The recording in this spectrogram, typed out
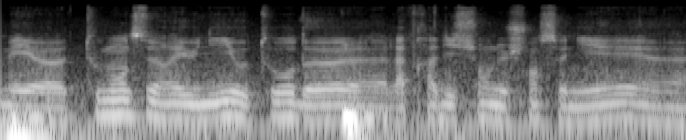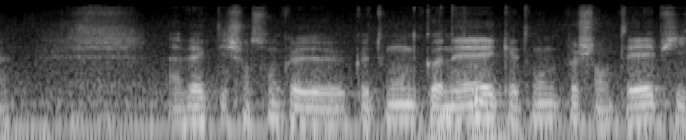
Mais euh, tout le monde se réunit autour de la, tradition du chansonnier, euh, avec des chansons que, tout le monde connaît, que tout le monde peut chanter. Puis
